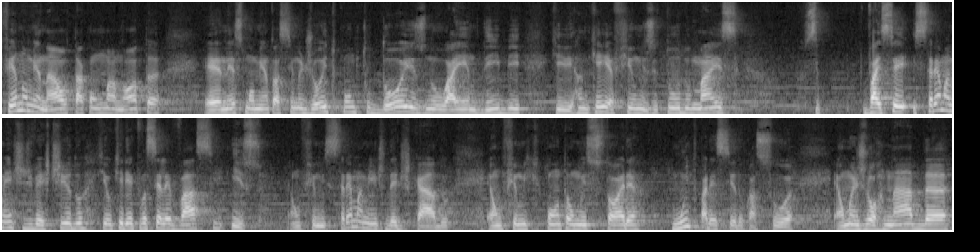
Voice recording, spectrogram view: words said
fenomenal, tá com uma nota é, nesse momento acima de 8.2 no IMDb, que ranqueia filmes e tudo, mas vai ser extremamente divertido e eu queria que você levasse isso. É um filme extremamente dedicado, é um filme que conta uma história muito parecida com a sua, é uma jornada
